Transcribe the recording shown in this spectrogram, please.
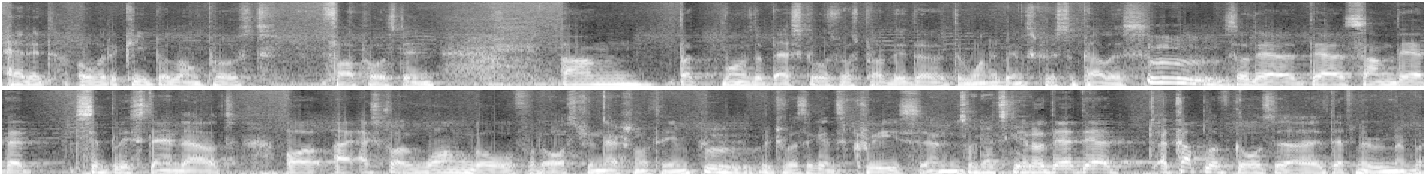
headed over the keeper, long post, far post in. Um, but one of the best goals was probably the, the one against Crystal Palace. Hmm. So there, there are some there that simply stand out. Or I, I scored one goal for the Austrian national team, hmm. which was against Greece, and So that's good. you know there, there are a couple of goals that I definitely remember.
